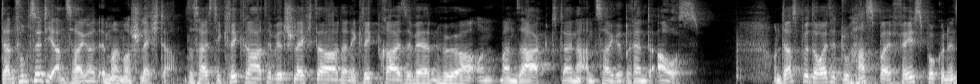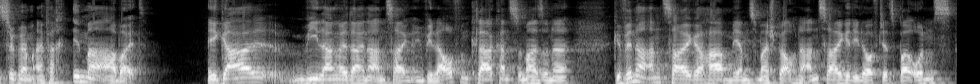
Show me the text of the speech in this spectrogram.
dann funktioniert die Anzeige halt immer immer schlechter. Das heißt, die Klickrate wird schlechter, deine Klickpreise werden höher und man sagt, deine Anzeige brennt aus. Und das bedeutet, du hast bei Facebook und Instagram einfach immer Arbeit. Egal, wie lange deine Anzeigen irgendwie laufen. Klar kannst du mal so eine Gewinneranzeige haben. Wir haben zum Beispiel auch eine Anzeige, die läuft jetzt bei uns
